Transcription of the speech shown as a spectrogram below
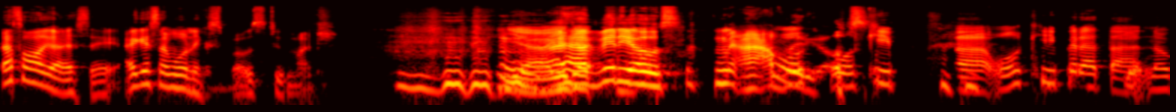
that's all I gotta say. I guess I won't expose too much. Yeah, I have videos. I have we'll, videos. we'll keep that. We'll keep it at that. No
